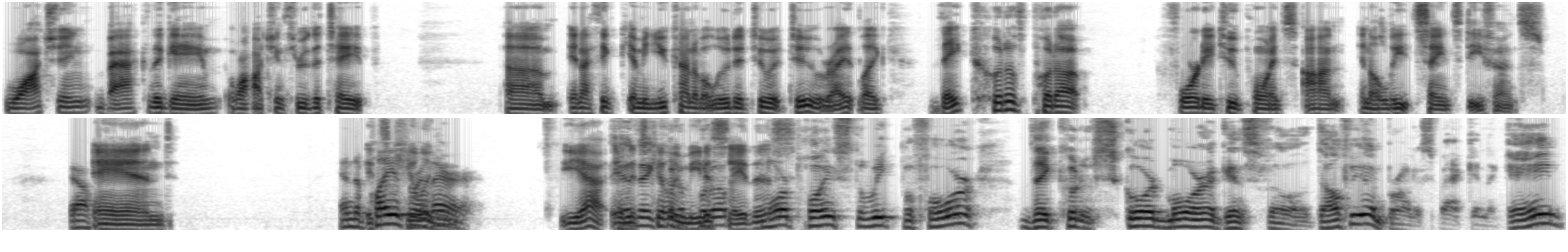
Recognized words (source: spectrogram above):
watching back the game, watching through the tape, um, and I think, I mean, you kind of alluded to it too, right? Like they could have put up 42 points on an elite Saints defense. Yeah. And and the plays killing, were there. Yeah, and, and it's killing me to say this. More points the week before. They could have scored more against Philadelphia and brought us back in the game.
